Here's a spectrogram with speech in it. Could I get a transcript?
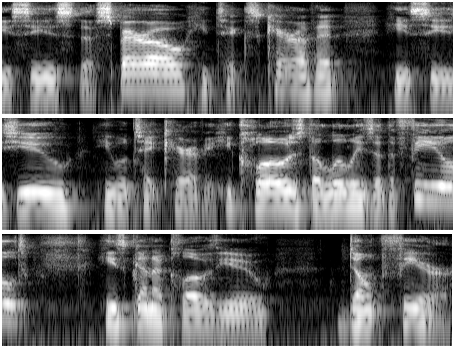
He sees the sparrow. He takes care of it. He sees you. He will take care of you. He clothes the lilies of the field. He's gonna clothe you. Don't fear."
